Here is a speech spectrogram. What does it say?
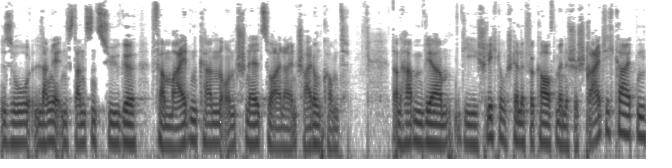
so lange Instanzenzüge vermeiden kann und schnell zu einer Entscheidung kommt. Dann haben wir die Schlichtungsstelle für kaufmännische Streitigkeiten,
